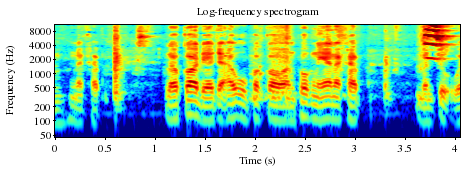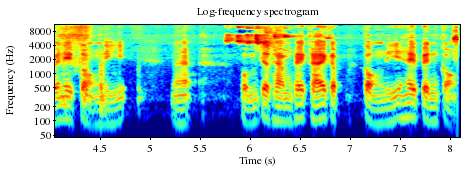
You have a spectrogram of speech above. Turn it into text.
มป์นะครับ แล้วก็เดี๋ยวจะเอาอุปกรณ์พวกนี้นะครับ บรรจุไว้ในกล่องนี้นะฮะ ผมจะทำคล้ายๆ กับกล่องนี้ให้เป็นกล่อง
